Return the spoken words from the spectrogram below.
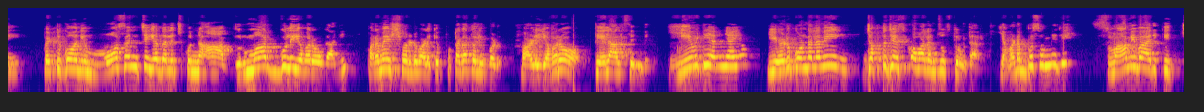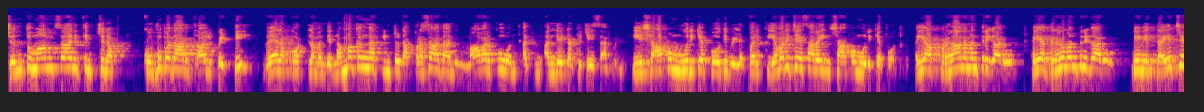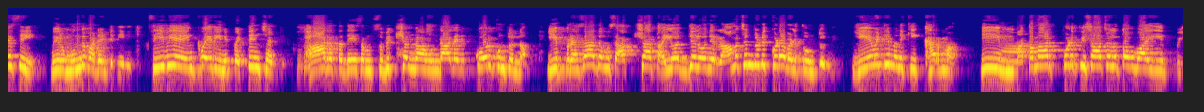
పెట్టుకొని మోసం చేయదలుచుకున్న ఆ దుర్మార్గులు ఎవరో గాని పరమేశ్వరుడు వాళ్ళకి పుట్టగతులు ఇవ్వడు. వాళ్ళు ఎవరో తేలాల్సిందే. ఏమిటి అన్యాయం? ఏడు కొండలని జప్తు చేసుకోవాలని చూస్తుంటారు. ఎవడబ్బ సొమ్మిది? స్వామి వారికి జంతు మాంసానికి ఇచ్చిన కొవ్వు పదార్థాలు పెట్టి వేల కోట్ల మంది నమ్మకంగా తింటున్న ప్రసాదాన్ని మా వరకు అందేటట్టు చేశారు వీళ్ళు. ఈ శాపం ఊరికే పోదు వీళ్ళెవ్వరికి. ఎవరు చేశారో ఈ శాపం ఊరికే పోదు. అయ్యా ప్రధానమంత్రి గారు అయ్యా గృహమంత్రి గారు దీన్ని దయచేసి మీరు ముందు పడండి దీనికి సిబిఐ ఎంక్వైరీని పెట్టించండి. భారతదేశం సుభిక్షంగా ఉండాలని కోరుకుంటున్నాం. ఈ ప్రసాదం సాక్షాత్ అయోధ్యలోని రామచంద్రుడికి కూడా వెళుతూ ఉంటుంది. ఏమిటి మనకి కర్మ? ఈ మత మార్పుడు పిశాచులతో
